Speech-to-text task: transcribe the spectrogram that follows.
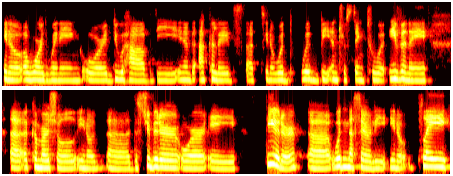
you know, award winning or do have the, you know, the accolades that, you know, would, would be interesting to even a, a commercial, you know, uh, distributor or a theater uh, wouldn't necessarily, you know, play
